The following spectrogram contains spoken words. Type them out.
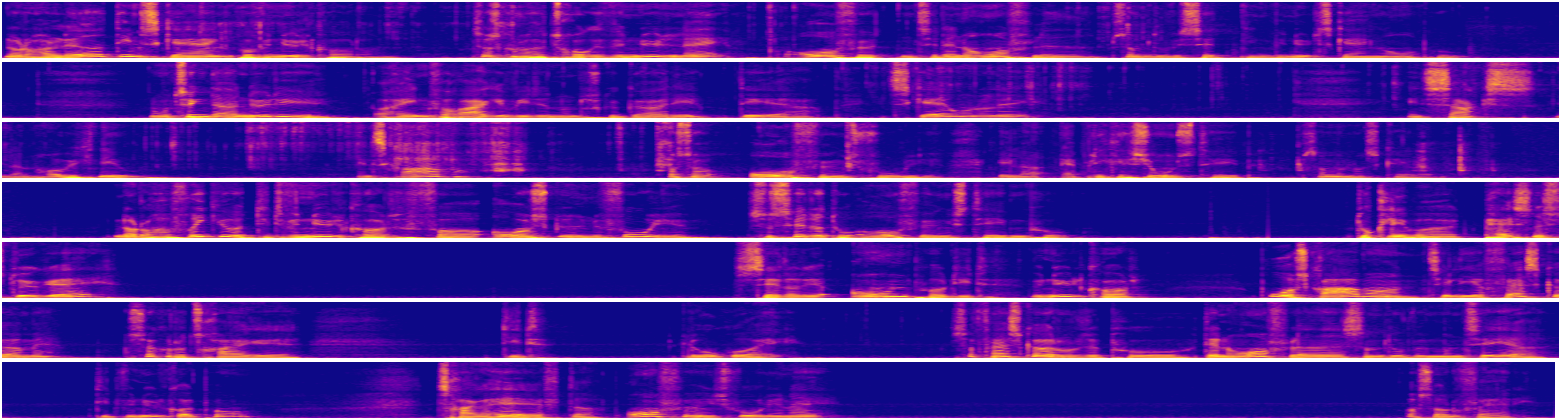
Når du har lavet din skæring på vinylkorteren, så skal du have trukket vinylen af og overført den til den overflade, som du vil sætte din vinylskæring over på. Nogle ting, der er nyttige at have inden for rækkevidde, når du skal gøre det, det er et skæreunderlag, en saks eller en hobbykniv, en skraber, og så overføringsfolie eller applikationstape, som man også kalder det. Når du har frigjort dit vinylkort for overskydende folie, så sætter du overføringstapen på. Klipper et passende stykke af, sætter det oven på dit vinylkort, bruger skraberen til lige at fastgøre med, og så kan du trække dit logo af. Så fastgør du det på den overflade, som du vil montere dit vinylkort på, trækker herefter overføringsfolien af, og så er du færdig.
